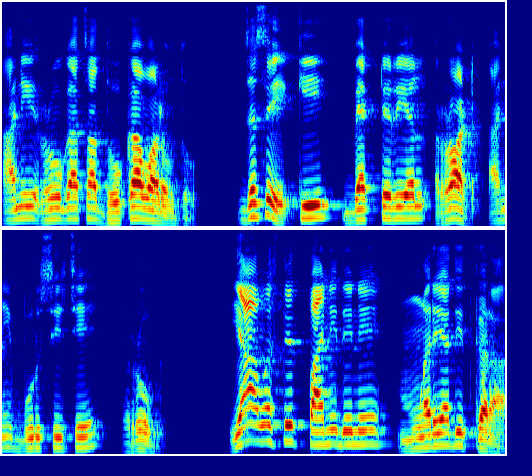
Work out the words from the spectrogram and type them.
आणि रोगाचा धोका वाढवतो. जसे की बॅक्टेरियल रॉट आणि बुरशीचे रोग. या अवस्थेत पाणी देणे मर्यादित करा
